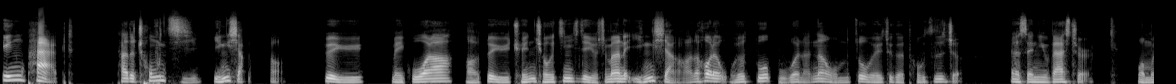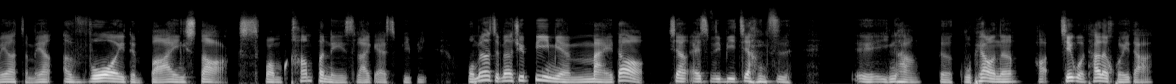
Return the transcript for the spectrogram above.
impact 它的冲击影响啊，对于美国啦啊，对于全球经济的有什么样的影响啊？那后来我又多补问了，那我们作为这个投资者，as an investor，我们要怎么样 avoid buying stocks from companies like SVB？我们要怎么样去避免买到像 SVB 这样子呃银行的股票呢？好，结果他的回答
